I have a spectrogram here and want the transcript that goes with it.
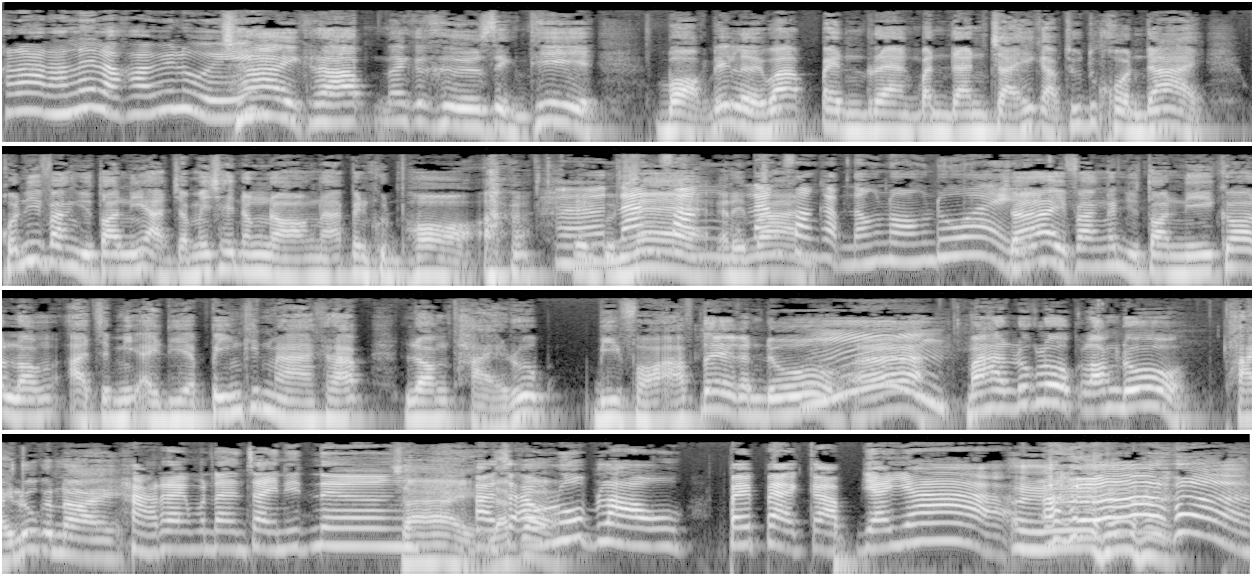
ขนาดนั้นเลยเหรอคะพี่หลุย ใช่ครับ นั่นก็คือสิ่งที่ บอกได้เลยว่าเป็นแรงบันดาลใจให้กับทุกๆ คนได้ คนที่ฟังอยู่ตอนนี้อาจจะไม่ใช่น้องๆนะ เป็นคุณพ่ออ่าเป็นคุณนั่งแม่ฟังกันในนั่งบ้านฟังกับน้องๆด้วย ใช่ฟังกันอยู่ตอนนี้ก็ลองอาจจะมีไอเดียปิ๊งขึ้นมาครับ ลองถ่ายรูป before after กันดูอ่ามาลูกๆ ลองดู ถ่ายรูปกันหน่อย หาแรงบันดาลใจนิดนึง ใช่ อาจแล้วจะก็เอารูปเรา ไปแปะกับยาย่าเออ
